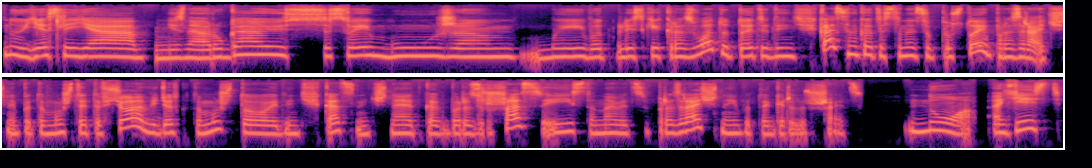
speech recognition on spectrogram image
Ну, если я, не знаю, ругаюсь со своим мужем, мы вот близки к разводу, то эта идентификация, она как-то становится пустой и прозрачной, потому что это все ведет к тому, что идентификация начинает как бы разрушаться и становится прозрачной, и в итоге разрушается. Но есть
